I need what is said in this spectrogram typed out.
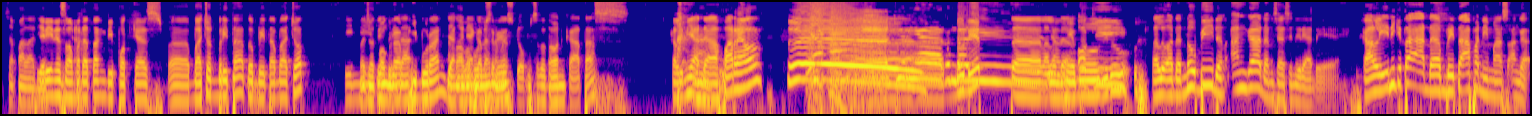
siapa lah dia. Jadi ini selamat datang di podcast eh, Bacot Berita atau Berita Bacot. Ini Bacotin program berita. hiburan, jangan dianggap serius 21 tahun ke atas. Kali ini Nah. ada Farel, Akhirnya kembali. Dudit, eh, lalu Yang ada heboh Oki, gitu. lalu ada Nobi dan Angga dan saya sendiri Ade. Kali ini kita ada berita apa nih Mas Angga?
